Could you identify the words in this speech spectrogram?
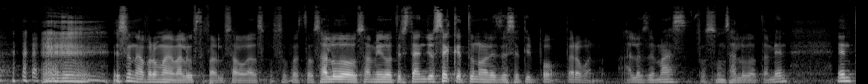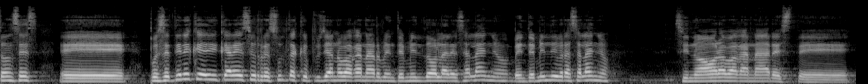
es una broma de mal gusto para los abogados, por supuesto. Saludos, amigo Tristán. Yo sé que tú no eres de ese tipo, pero bueno, a los demás, pues un saludo también. Entonces, eh, pues se tiene que dedicar a eso y resulta que pues ya no va a ganar 20 mil dólares al año, 20 mil libras al año, sino ahora va a ganar este,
